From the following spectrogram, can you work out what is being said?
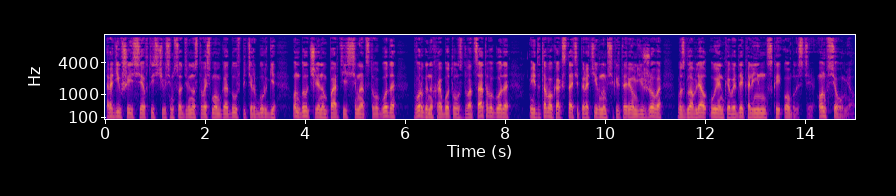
Родившийся в 1898 году в Петербурге, он был членом партии с 17 года, в органах работал с 20 года, и до того, как стать оперативным секретарем Ежова, возглавлял УНКВД Калининской области. Он все умел.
